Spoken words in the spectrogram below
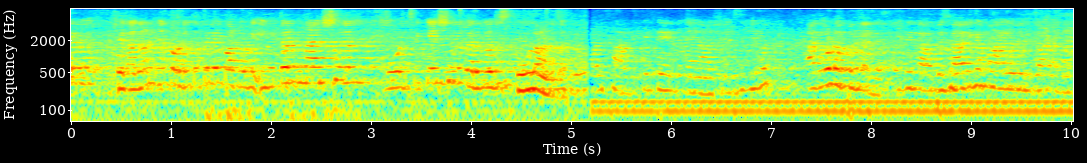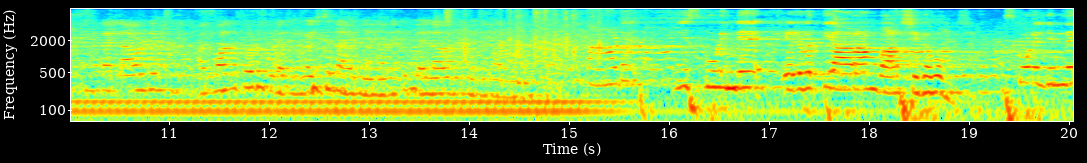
ഒരു അതാണ് ഞാൻ തുടക്കത്തിലേ പറഞ്ഞത്. ഇന്റർനാഷണൽ മോഡിഫിക്കേഷൻ വരുന്ന ഒരു സ്കൂളാണ് സാധിക്കട്ടെ എന്ന് ഞാൻ ആശംസിക്കുന്നു. അതോടൊപ്പം തന്നെ ഇതിന്റെ ഔപചാരികമായ ഒരു ഉദ്ഘാടനം നിങ്ങളുടെ എല്ലാവരുടെയും അനുവാദത്തോടു കൂടെ നിർവഹിച്ചതായി ഞാൻ അറിയിക്കുന്നു. എല്ലാവരും ഈ സ്കൂളിന്റെ എഴുപത്തിയാറാം വാർഷികവും സ്കൂളിൽ നിന്ന്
